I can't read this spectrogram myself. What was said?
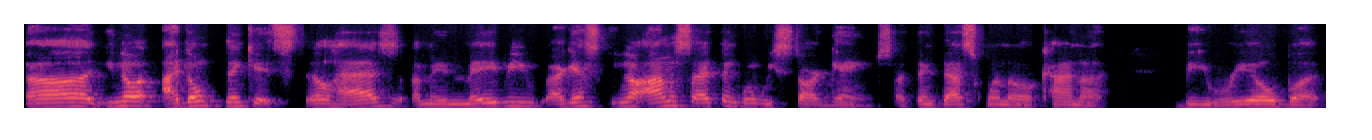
Uh, you know, I don't think it still has. I mean, maybe I guess you know, honestly, I think when we start games, I think that's when it'll kind of be real. But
